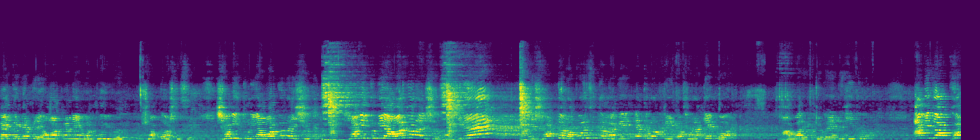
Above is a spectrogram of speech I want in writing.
গাইতে গাইতে আমার কানে আমার দুই বোন শব্দ আসতেছে। স্বামী, তুমি আমার এসো স্বামী, তুমি আমার এসো এই শব্দটা পরিচিত লাগে এত রাত্রে কথাটা কে কর আবার একটু গায়ে দেখি তো। আমি যখন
